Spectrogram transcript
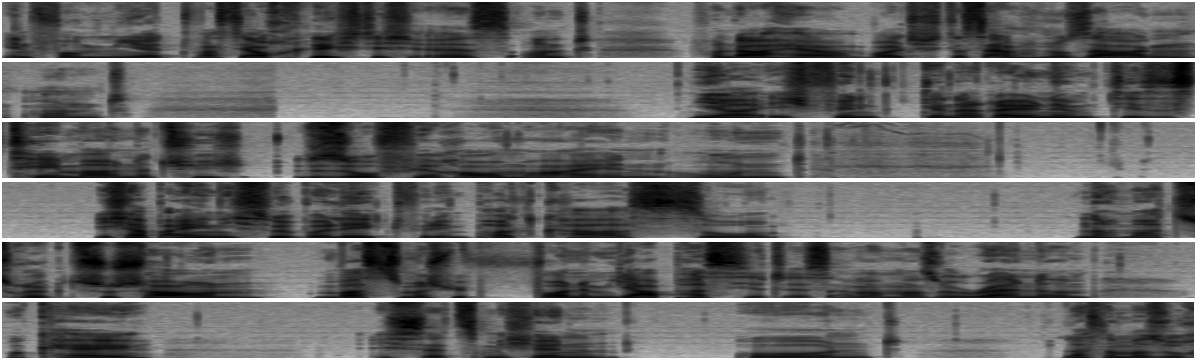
informiert, was ja auch richtig ist. Und von daher wollte ich das einfach nur sagen. Und ja, ich finde generell nimmt dieses Thema natürlich so viel Raum ein. Und ich habe eigentlich so überlegt für den Podcast, so nochmal zurückzuschauen was zum Beispiel vor einem Jahr passiert ist. Einfach mal so random, okay, ich setze mich hin und lass nochmal so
